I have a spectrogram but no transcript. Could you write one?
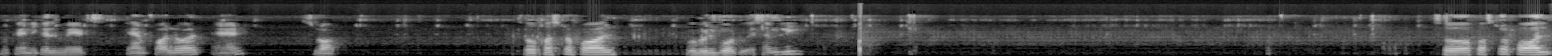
mechanical mates, cam follower and slot. So first of all, we will go to assembly So first of all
